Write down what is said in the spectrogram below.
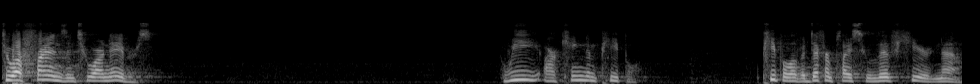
to our friends and to our neighbors. We are kingdom people, people of a different place who live here now.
